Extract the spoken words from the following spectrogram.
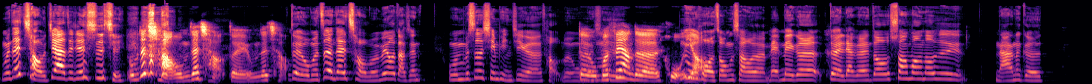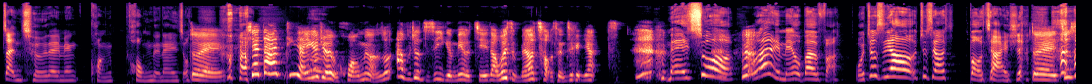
我们在吵架这件事情。我们在吵，我们在吵，对，我们在吵。对，我们真的在吵，我们没有打算，我们不是心平气和的讨论。对，我们非常的火药，怒火中烧的。每每个对两个人都双方都是拿那个。战车在那边狂轰的那一种，对，现在大家听起来应该觉得很荒谬，说啊，不就只是一个没有接到，为什么要吵成这个样子？没错，我那里没有办法，我就是要就是要爆炸一下。对，就是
